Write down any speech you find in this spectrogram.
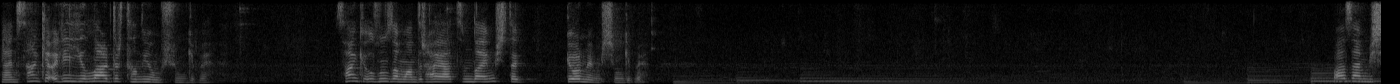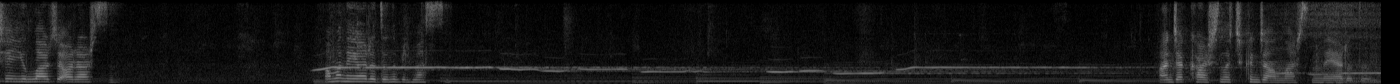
Yani sanki Ali'yi yıllardır tanıyormuşum gibi. Sanki uzun zamandır hayatımdaymış da görmemişim gibi. Bazen bir şeyi yıllarca ararsın. Ama neyi aradığını bilmezsin. Ancak karşına çıkınca anlarsın neyi aradığını.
